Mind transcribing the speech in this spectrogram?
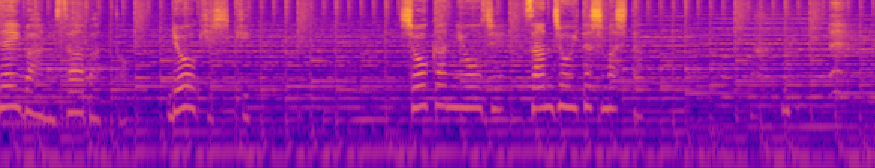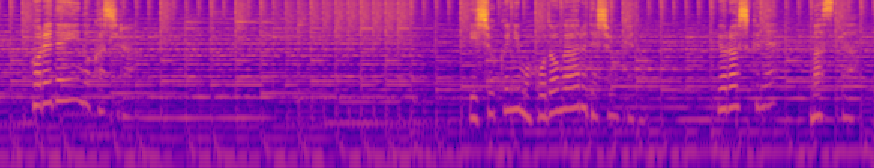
セイバーのサーバント両儀式。召喚に応じ参上いたしました。これでいいのかしら？移植にも程があるでしょうけど。よろしくねマスター。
